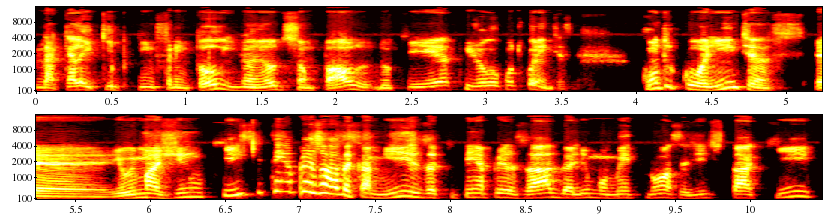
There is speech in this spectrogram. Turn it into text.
daquela equipe que enfrentou e ganhou do São Paulo do que a que jogou contra o Corinthians. Contra o Corinthians, é, eu imagino que, que tenha pesado a camisa, que tenha pesado ali o um momento, nossa, a gente está aqui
